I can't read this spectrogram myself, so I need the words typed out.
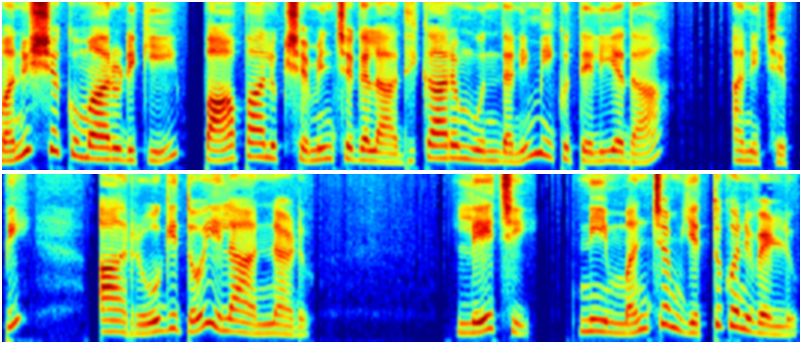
మనుష్యకుమారుడికి పాపాలు క్షమించగల అధికారం ఉందని మీకు తెలియదా? అని చెప్పి ఆ రోగితో ఇలా అన్నాడు. లేచి నీ మంచం ఎత్తుకొని వెళ్ళు.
